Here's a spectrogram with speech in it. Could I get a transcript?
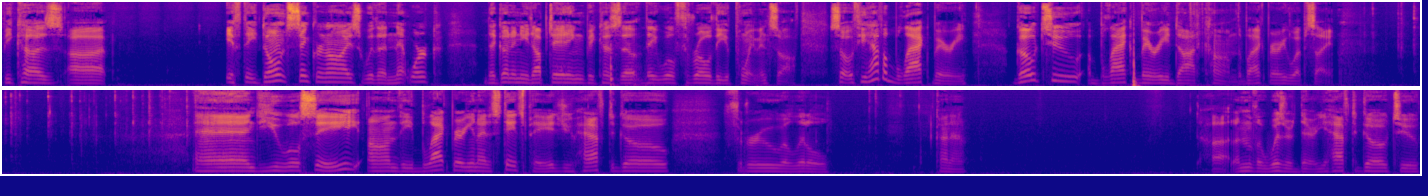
because uh, if they don't synchronize with a network, they're going to need updating because uh, they will throw the appointments off. So if you have a BlackBerry, go to blackberry.com, the BlackBerry website. And you will see on the BlackBerry United States page, you have to go through a little kind of uh, another wizard there. You have to go to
